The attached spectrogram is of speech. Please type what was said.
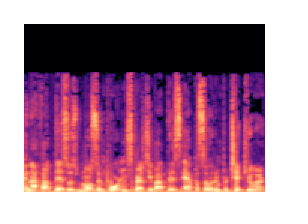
And I thought this was most important, especially about this episode in particular,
